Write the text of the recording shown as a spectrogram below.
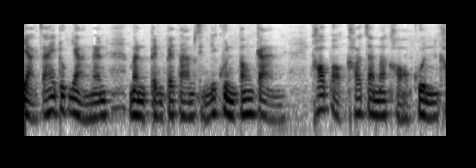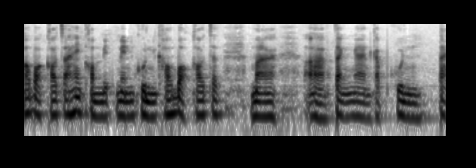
อยากจะให้ทุกอย่างนั้นมันเป็นไปตามสิ่งที่คุณต้องการ เขาบอกเขาจะมาขอคุณ เขาบอกเขาจะให้คอมมิชเมนต์คุณ เขาบอกเขาจะมาแต่งงานกับคุณ แต่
